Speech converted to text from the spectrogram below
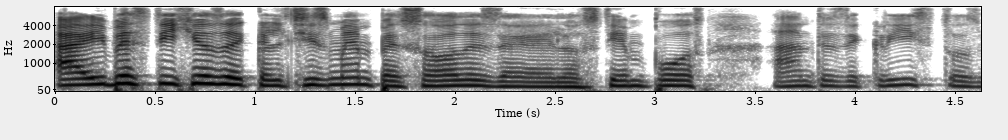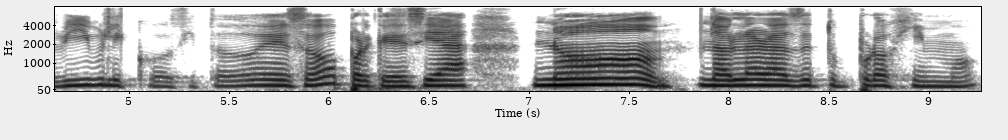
hay vestigios de que el chisme empezó desde los tiempos antes de Cristo, bíblicos y todo eso, porque decía, no, no hablarás de tu prójimo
